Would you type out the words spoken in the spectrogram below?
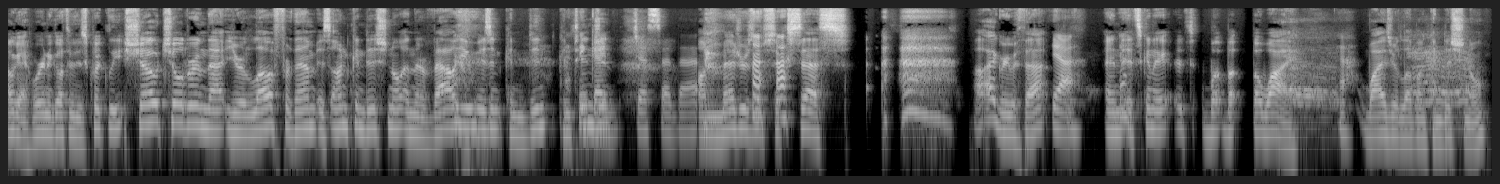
Okay, we're going to go through these quickly. Show children that your love for them is unconditional and their value isn't condi- I think I contingent just said that. on measures of success. I agree with that. yeah. And it's gonna it's but but but why? Yeah. Why is your love unconditional?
